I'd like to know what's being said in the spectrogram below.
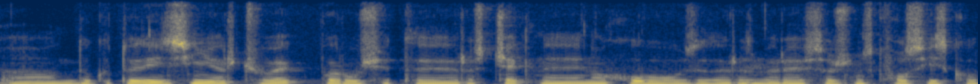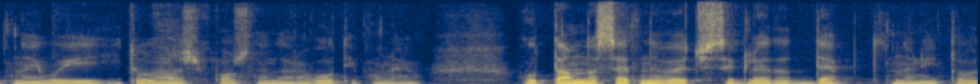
а, а, докато един синьор човек първо ще те разчекне едно хубаво, за да разбере всъщност какво се иска от него и, и тогава ще почне да работи по него. Оттам насетне вече се гледа депт, нали? т.е.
